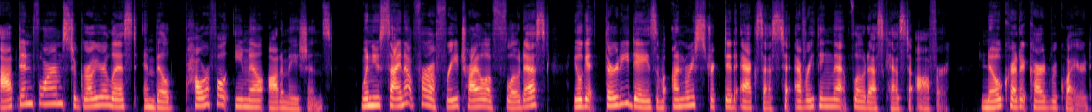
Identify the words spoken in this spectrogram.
opt in forms to grow your list, and build powerful email automations. When you sign up for a free trial of Flodesk, you'll get 30 days of unrestricted access to everything that Flodesk has to offer. No credit card required.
